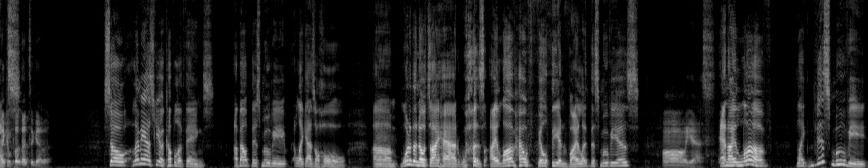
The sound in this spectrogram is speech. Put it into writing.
I can put that together. So let me ask you a couple of things about this movie, like as a whole. Um, one of the notes I had was I love how filthy and violent this movie is. Oh, yes. And I love, like, this movie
